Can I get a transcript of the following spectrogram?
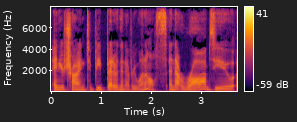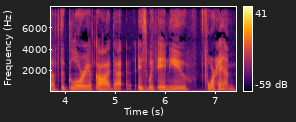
And you're trying to be better than everyone else. And that robs you of the glory of God that is within you for him.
